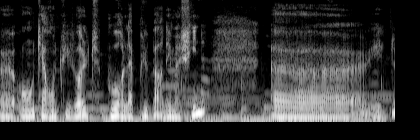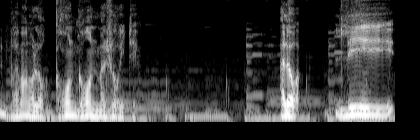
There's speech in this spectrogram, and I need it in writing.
euh, en 48 volts pour la plupart des machines, vraiment dans leur grande, grande majorité. Alors, les,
